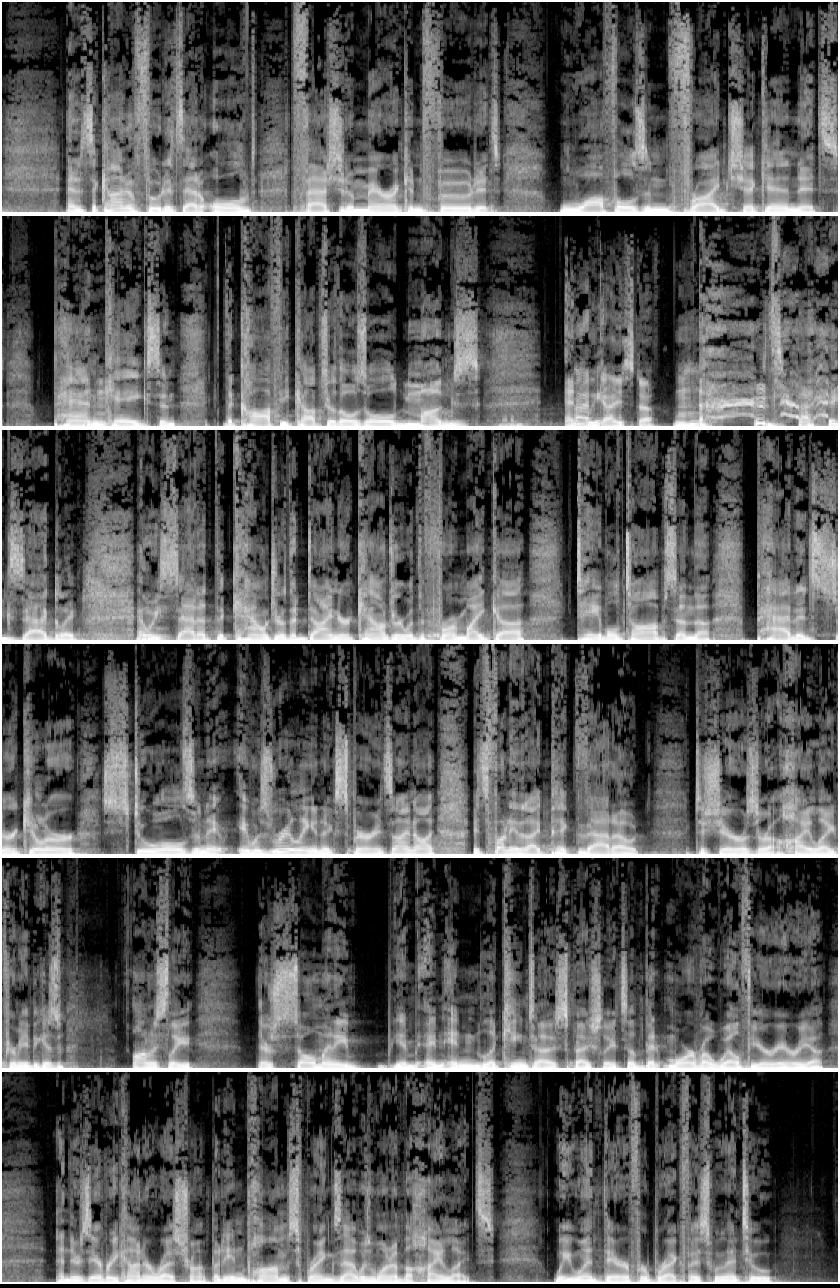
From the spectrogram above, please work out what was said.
and it's the kind of food. It's that old fashioned American food. It's waffles and fried chicken. It's pancakes, and the coffee cups are those old mugs. And Fat we, guy stuff. Mm-hmm. exactly. And we sat at the counter, the diner counter with the Formica tabletops and the padded circular stools. And it, it was really an experience. And I know it's funny that I picked that out to share as a highlight for me because honestly, there's so many, you know, in, in La Quinta especially, it's a bit more of a wealthier area and there's every kind of restaurant. But in Palm Springs, that was one of the highlights. We went there for breakfast. We went to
